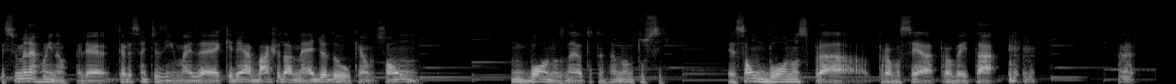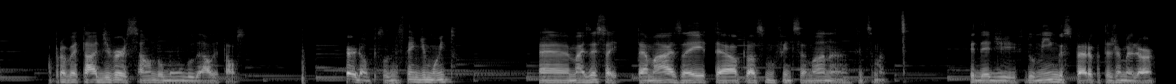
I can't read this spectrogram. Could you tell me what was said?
Esse filme não é ruim, não. Ele é interessantezinho, mas é que ele é abaixo da média do que é só um, um bônus, né? Eu tô tentando não tossir. É só um bônus para você aproveitar aproveitar a diversão do mundo dela e tal. Perdão, pessoas, me estendi muito. É, mas é isso aí. Até mais aí, até o próximo fim de semana. Fim de semana. PD de domingo, espero que eu esteja melhor.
